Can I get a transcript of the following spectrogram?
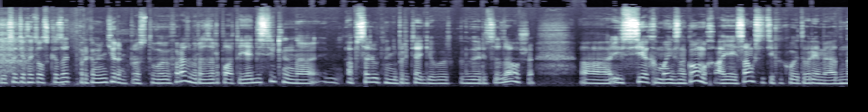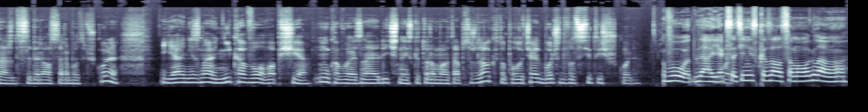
Я, кстати, хотел сказать, прокомментировать просто твою фразу про зарплаты. Я действительно абсолютно не притягиваю, как говорится, за уши. А, из всех моих знакомых, а я и сам, кстати, какое-то время однажды собирался работать в школе, я не знаю никого вообще, ну, кого я знаю лично, и с которым я это обсуждал, кто получает больше 20 тысяч в школе. Вот, да, я, вот. кстати, не сказала самого главного.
